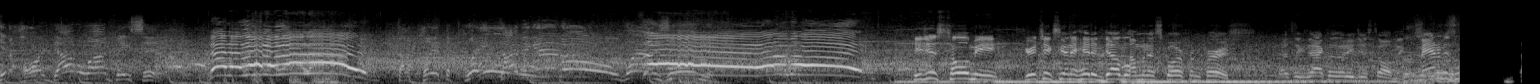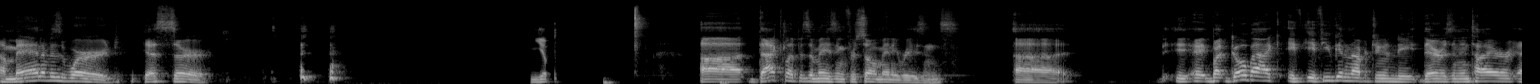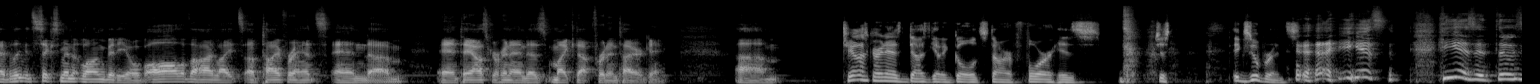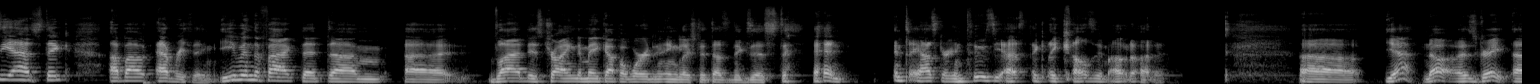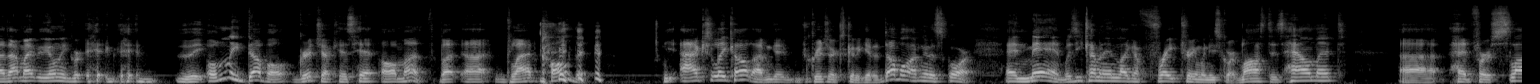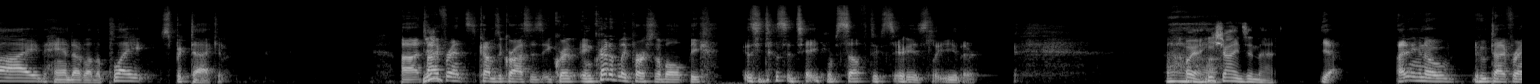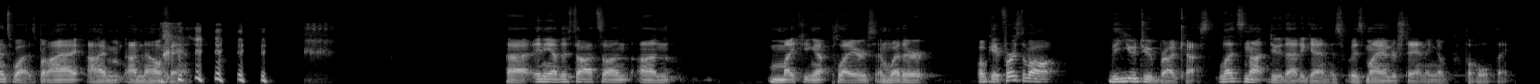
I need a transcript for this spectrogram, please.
Probably score. Well, Hit hard down the line, base hit. Lele, lele, lele! Got to play at the plate, diving in. Oh, Vlad is in. He just told me Grichuk's gonna hit a double. I'm gonna score from first. That's exactly what he just told me. Man of his A man of his word, yes, sir. Yep. Uh, that clip is amazing for so many reasons. Uh, it- it- but go back if, if you get an opportunity. There is an entire, I believe it's six minute long video of all of the highlights of Ty France and um, and Teoscar Hernandez mic'd up for an entire game. Um, Teoscar Hernandez does get a gold star for his just exuberance. he is he is enthusiastic about everything, even the fact that um, uh, Vlad is trying to make up a word in English that doesn't exist, and and Teoscar enthusiastically calls him out on it. Uh, yeah, no, it was great. Uh, that might be the only gr- the only double Grichuk has hit all month, but uh, Vlad called it. He actually called. I'm getting Grichuk's going to get a double. I'm going to score. And man, was he coming in like a freight train when he scored? Lost his helmet, uh, head first slide, hand out on the plate, spectacular. Uh, Ty Yeah. France comes across as incre- incredibly personable because he doesn't take himself too seriously either. Oh yeah, he shines in that. Yeah, I didn't even know who Ty France was, but I I'm I'm now a fan. uh, any other thoughts on on miking up players and whether? Okay, first of all, the YouTube broadcast. Let's not do that again. Is is my understanding of the whole thing.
